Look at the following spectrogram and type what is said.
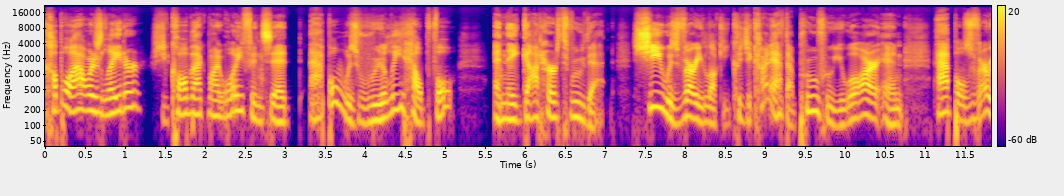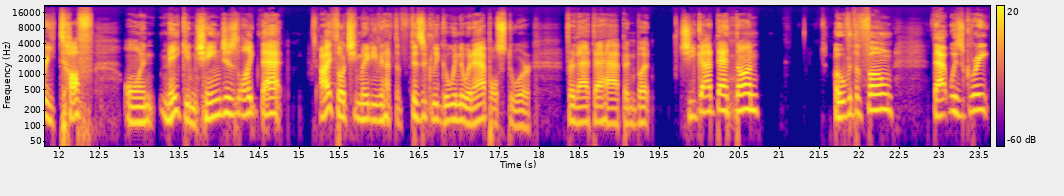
a couple hours later, she called back my wife and said, Apple was really helpful, and they got her through that she was very lucky because you kind of have to prove who you are. And Apple's very tough on making changes like that. I thought she might even have to physically go into an Apple store for that to happen, but she got that done over the phone. That was great,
